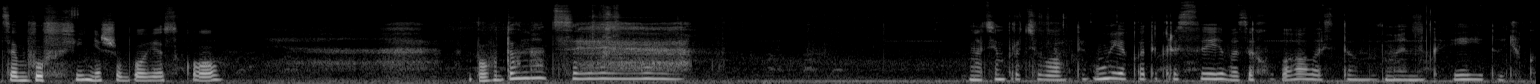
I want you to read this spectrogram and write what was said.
це був фініш обов'язково. Буду на це над цим працювати. Ой, яка ти красива, заховалась там в мене квіточка.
